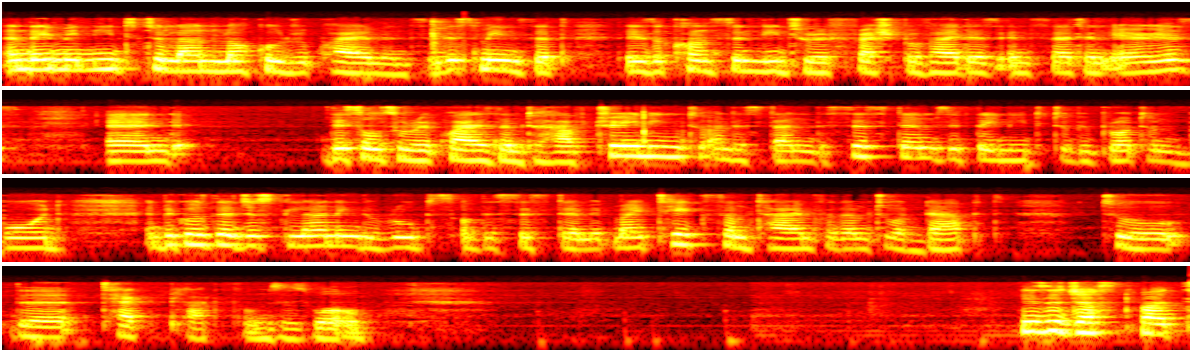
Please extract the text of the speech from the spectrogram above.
and they may need to learn local requirements. And this means that there's a constant need to refresh providers in certain areas, and this also requires them to have training to understand the systems if they need to be brought on board. And because they're just learning the ropes of the system, it might take some time for them to adapt to the tech platforms as well. These are just but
